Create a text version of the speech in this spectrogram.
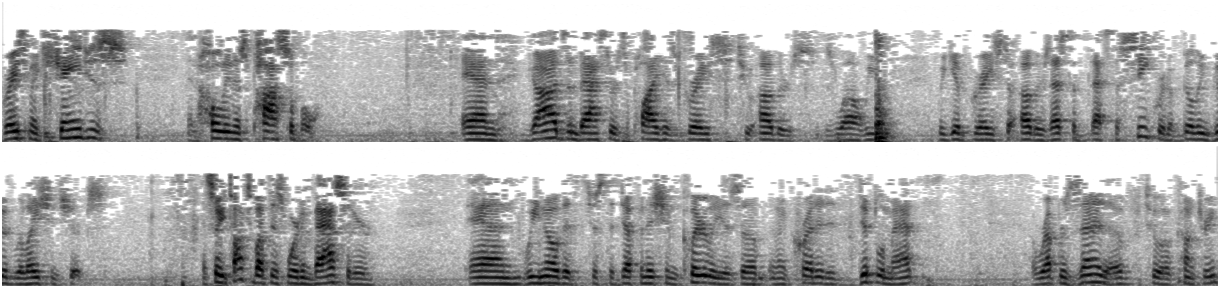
Grace makes changes and holiness possible. And God's ambassadors apply his grace to others as well. We, we give grace to others. That's the, that's the secret of building good relationships. And so he talks about this word ambassador and we know that just the definition clearly is a, an accredited diplomat, a representative to a country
